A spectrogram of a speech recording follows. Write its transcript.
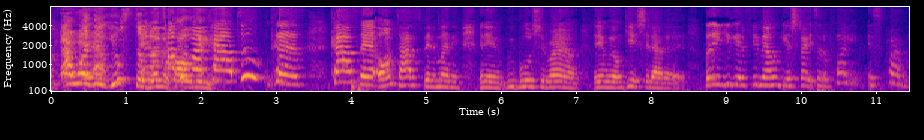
Um, and- I wasn't used to women talking calling about me. Kyle too, because Kyle said, "Oh, I'm tired of spending money, and then we bullshit around, and then we don't get shit out of it." But then you get a female who gets straight to the point. It's a problem.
